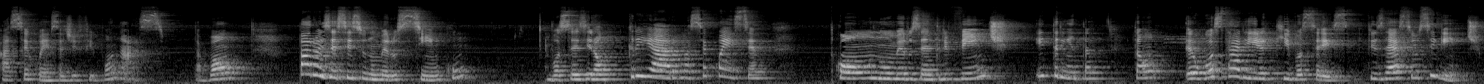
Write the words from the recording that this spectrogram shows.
a sequência de Fibonacci, tá bom? Para o exercício número 5, vocês irão criar uma sequência com números entre 20 e 30. Então, eu gostaria que vocês fizessem o seguinte:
